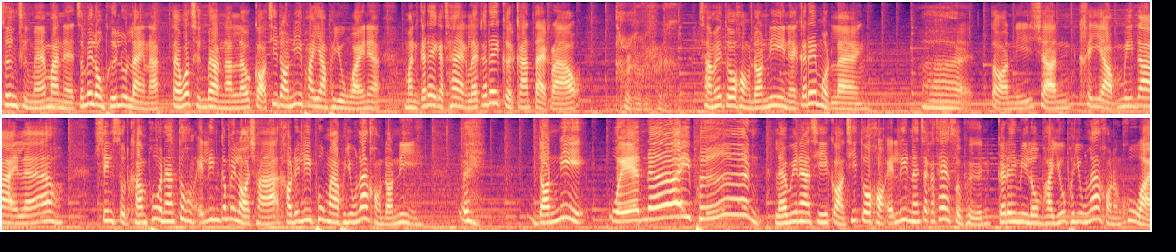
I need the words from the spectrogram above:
ซึ่งถึงแม้มันเนี่ยจะไม่ลงพื้นรุนแรงนัก แต่ว่าถึงแบบนั้นแล้วเกาะที่ดอนนี่พยายามพยุงไว้เนี่ยมันก็ได้กระแทกและก็ได้เกิดการแตกร้าวทำให้ตัวของดอนนี่เนี่ยก็ได้หมดแรงอตอนนี้ฉันขยับไม่ได้แล้ว สิ้นสุดคำพูดนั้นตัวของเอลลินก็ไม่รอช้า เขาได้รีบพุ่งมาพยุงร่างของดอนนี่ เอ้ย ดอนนี่ เวนเนยพื้น และวินาทีก่อนที่ตัวของเอลลินนั้นจะกระแทกสู่พื้น ก็ได้มีลมพายุพยุงร่างของทั้งคู่ไว้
